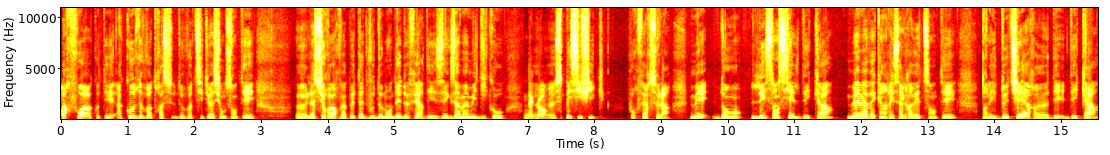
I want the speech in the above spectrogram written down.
parfois, à, côté, à cause de votre, de votre situation de santé, l'assureur va peut-être vous demander de faire des examens médicaux spécifiques pour faire cela. Mais dans l'essentiel des cas, même avec un risque aggravé de santé, dans les deux tiers euh, des, cas,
